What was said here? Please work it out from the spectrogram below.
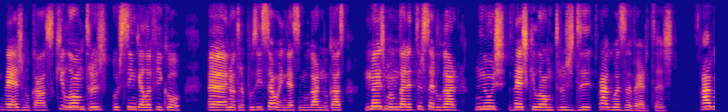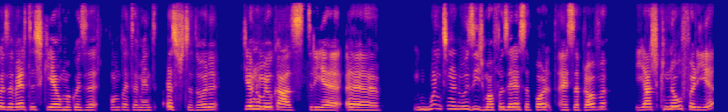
10 no caso, quilómetros, os 5 ela ficou uh, noutra posição, em décimo lugar no caso, mas uma medalha de terceiro lugar nos 10 quilómetros de águas abertas. Águas abertas que é uma coisa completamente assustadora, que eu no meu caso teria uh, muito nervosismo ao fazer essa, essa prova e acho que não o faria,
